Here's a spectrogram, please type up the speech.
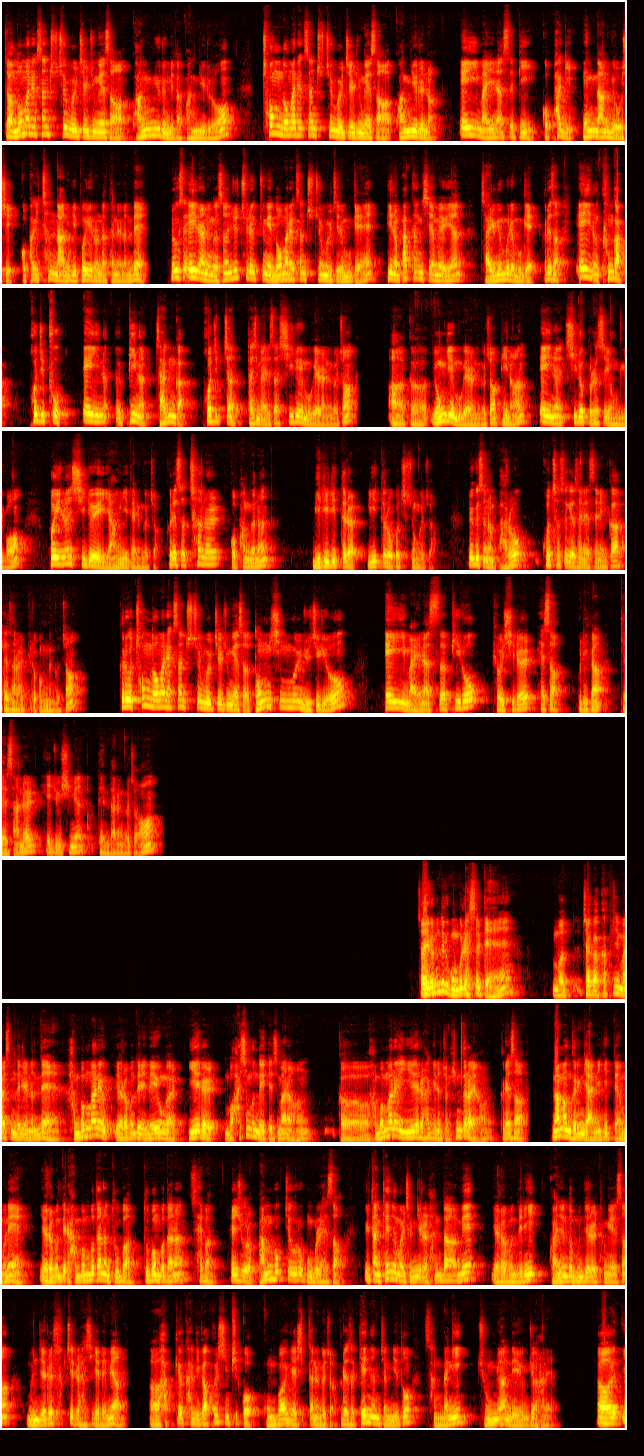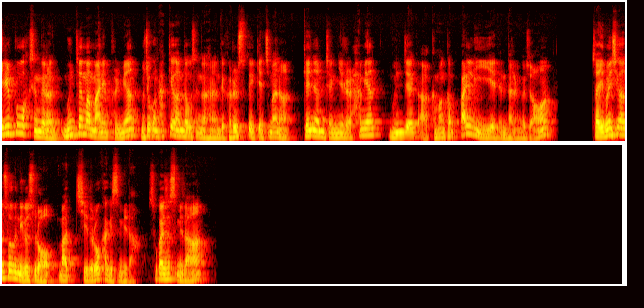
자, 노말핵산 추출 물질 중에서 광유류입니다. 광유류. 총 노말 핵산 추출 물질 중에서 광유류는 A-B 곱하기 100 나누기 50 곱하기 1000 나누기 V로 나타내는데 여기서 A라는 것은 유출액 중에 노말 핵산 추출 물질의 무게, B는 바탕시험에 의한 잔류물의 무게. 그래서 A는 큰 값, 포집 후, A는, B는 작은 값, 포집 전. 다시 말해서 시료의 무게라는 거죠. 아, 그 용기의 무게라는 거죠. B는 A는 시료 플러스 용기고 V는 시료의 양이 되는 거죠. 그래서 천을 곱한 거는 미리리터를 리터로 고쳐준 거죠. 여기서는 바로 고쳐서 계산했으니까 계산할 필요가 없는 거죠. 그리고 총 노말 핵산 추출 물질 중에서 동식물 유지류 A-B로 표시를 해서 우리가 계산을 해주시면 된다는 거죠. 자, 여러분들이 공부를 했을 때, 뭐, 제가 가끔씩 말씀드리는데, 한 번만에 여러분들이 내용을 이해를 뭐 하신 분도 있겠지만은, 그, 한 번만에 이해를 하기는 좀 힘들어요. 그래서 나만 그런 게 아니기 때문에 여러분들이 한 번보다는 두 번, 두 번보다는 세 번, 이런 식으로 반복적으로 공부를 해서 일단 개념을 정리를 한 다음에 여러분들이 관련도 문제를 통해서 문제를 숙지를 하시게 되면 어, 합격하기가 훨씬 쉽고 공부하기가 쉽다는 거죠. 그래서 개념 정리도 상당히 중요한 내용 중 하나예요. 어, 일부 학생들은 문제만 많이 풀면 무조건 합격한다고 생각하는데 그럴 수도 있겠지만 개념 정리를 하면 문제가 그만큼 빨리 이해된다는 거죠. 자, 이번 시간 수업은 이것으로 마치도록 하겠습니다. 수고하셨습니다.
